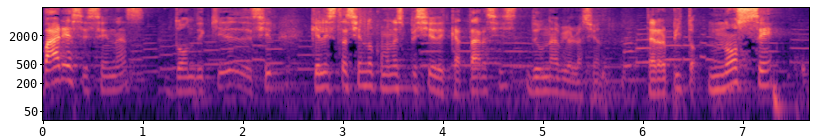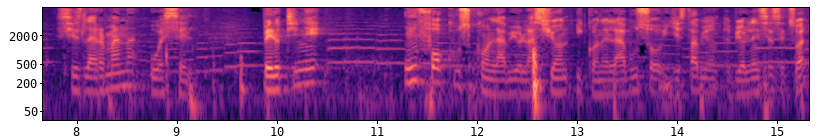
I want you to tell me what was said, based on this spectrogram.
varias escenas donde quiere decir que él está haciendo como una especie de catarsis de una violación. Te repito, no sé si es la hermana o es él, pero tiene un focus con la violación y con el abuso y esta viol- violencia sexual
